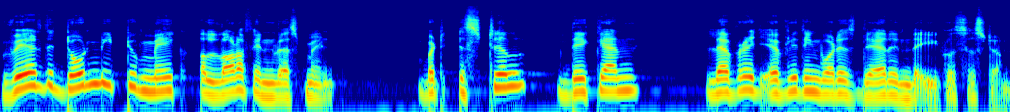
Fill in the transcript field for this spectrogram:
where they don't need to make a lot of investment, but still they can leverage everything what is there in the ecosystem.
